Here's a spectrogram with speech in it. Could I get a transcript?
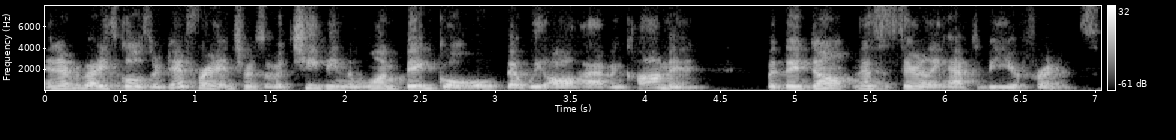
And everybody's goals are different in terms of achieving the one big goal that we all have in common, but they don't necessarily have to be your friends.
